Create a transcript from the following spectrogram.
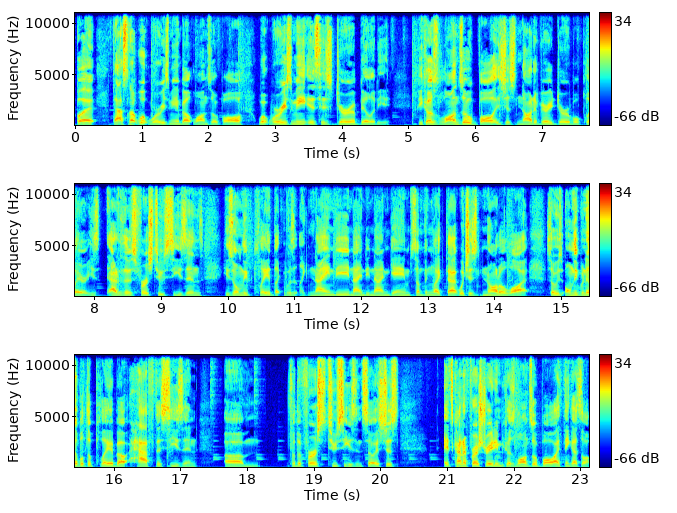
But that's not what worries me about Lonzo Ball. What worries me is his durability. Because Lonzo Ball is just not a very durable player. He's out of those first two seasons, he's only played like was it like 90, 99 games, something like that, which is not a lot. So he's only been able to play about half the season um, for the first two seasons. So it's just it's kind of frustrating because Lonzo Ball I think has a,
